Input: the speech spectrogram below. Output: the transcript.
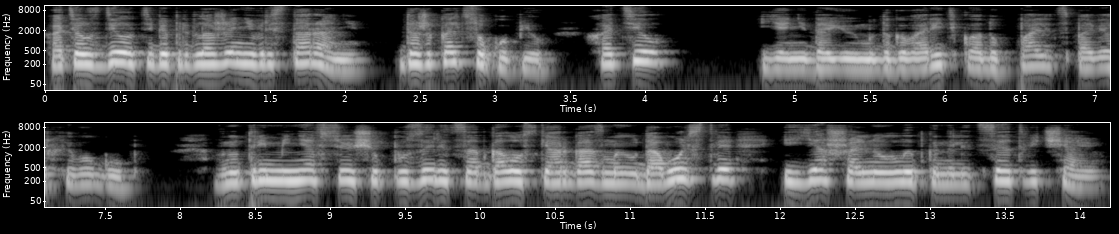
Хотел сделать тебе предложение в ресторане. Даже кольцо купил. Хотел...» Я не даю ему договорить, кладу палец поверх его губ. Внутри меня все еще пузырится отголоски оргазма и удовольствия, и я шальной улыбкой на лице отвечаю.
